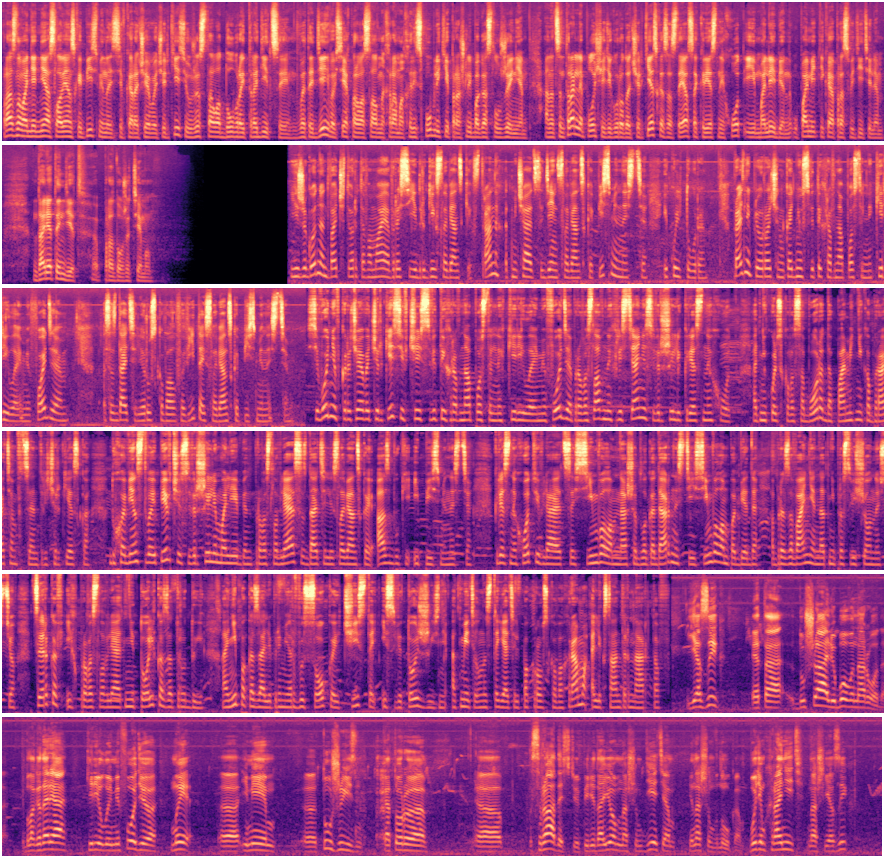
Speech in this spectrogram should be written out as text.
Празднование Дня славянской письменности в Карачаево-Черкесии уже стало доброй традицией. В этот день во всех православных храмах республики прошли богослужения, а на центральной площади города Черкеска состоялся крестный ход и молебен у памятника просветителям. Дарья Тендит продолжит тему. Ежегодно 24 мая в России и других славянских странах отмечается День славянской письменности и культуры. Праздник приурочен ко Дню святых равноапостольных Кирилла и Мефодия, создателей русского алфавита и славянской письменности. Сегодня в Карачаево-Черкесии в честь святых равноапостольных Кирилла и Мефодия православные христиане совершили крестный ход от Никольского собора до памятника братьям в центре Черкеска. Духовенство и певчие совершили молебен, православляя создателей славянской азбуки и письменности. Крестный ход является символом нашей благодарности и символом победы образования над непросвещенностью. Церковь их православляет не только за труды. Они показали пример высокой, чистой и святой жизни, отметил настоятель Покровского храма Александр Нартов. Язык – это душа любого народа. И благодаря Кириллу и Мефодию мы э, имеем э, ту жизнь, которую э, с радостью передаем нашим детям и нашим внукам. Будем хранить наш язык,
